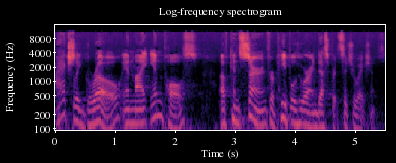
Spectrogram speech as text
actually grow in my impulse of concern for people who are in desperate situations.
